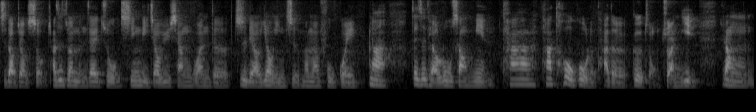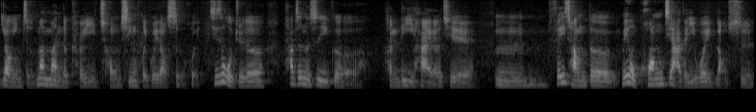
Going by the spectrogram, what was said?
指导教授，他是专门在做心理教育相关的治疗药瘾者慢慢复归。那在这条路上面，他他透过了他的各种专业，让药瘾者慢慢的可以重新回归到社会。其实我觉得他真的是一个很厉害，而且。嗯，非常的没有框架的一位老师，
